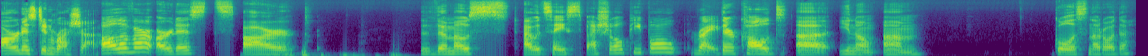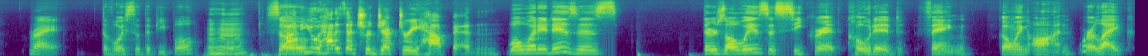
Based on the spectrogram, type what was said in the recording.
Artist in Russia. all of our artists are the most i would say special people Right. they're called uh you know um голос народа Right. the voice of the people Mm-hmm. so how do you? How does that trajectory happen? well what it is is there's always a secret coded thing going on where like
